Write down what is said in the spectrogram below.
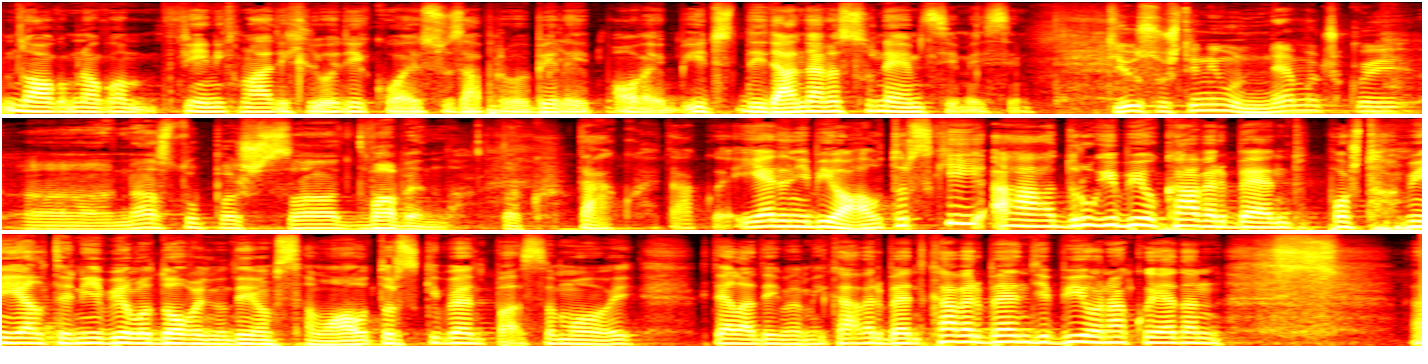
mnogo, mnogo finih mladih ljudi koji su zapravo bili, ovaj, i, i dan danas su Nemci, mislim. Ti u suštini u Nemačkoj a, nastupaš sa dva benda, tako je? Tako je, tako je. Jedan je bio autorski, a drugi bio cover band, pošto mi, jel te, nije bilo dovoljno da imam samo autorski band, pa sam ovaj, htela da imam i cover band. Cover band je bio onako jedan uh,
